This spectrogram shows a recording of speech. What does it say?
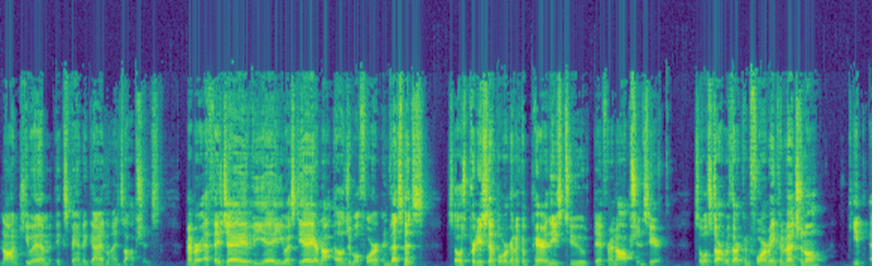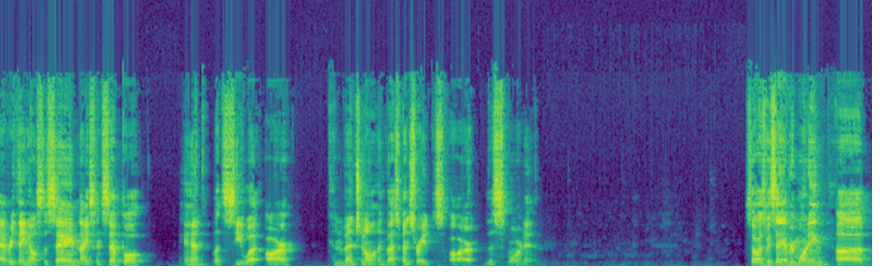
non-QM expanded guidelines options. Remember, FHA, VA, USDA are not eligible for investments. So it's pretty simple. We're going to compare these two different options here. So we'll start with our conforming conventional, keep everything else the same, nice and simple. And let's see what our conventional investments rates are this morning. So as we say every morning, uh,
